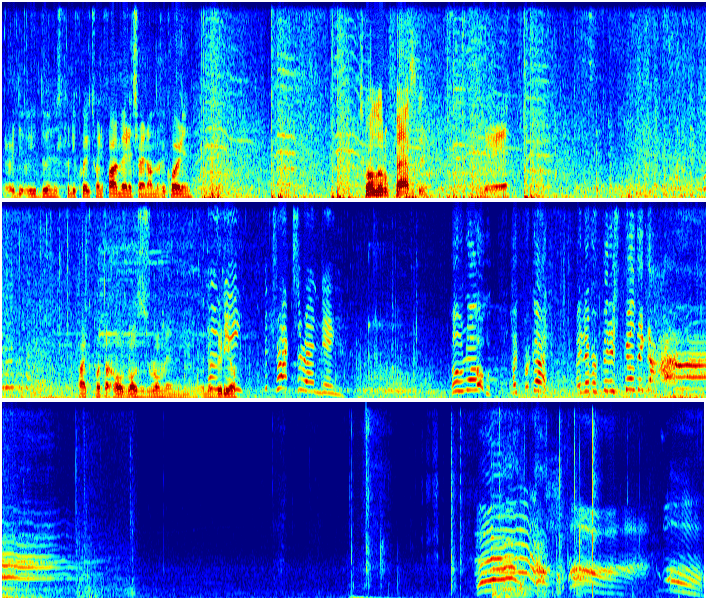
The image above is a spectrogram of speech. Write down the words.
Yeah, we're, we're doing this pretty quick. 25 minutes right now on the recording. Let's go a little faster. Yeah. I could put the whole Rose's room in, in the video. The tracks are ending. Oh no! I forgot! I never finished building the. Ah! Oh,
